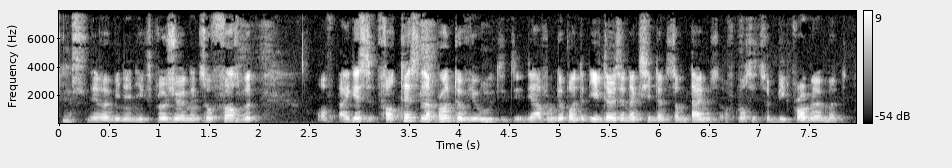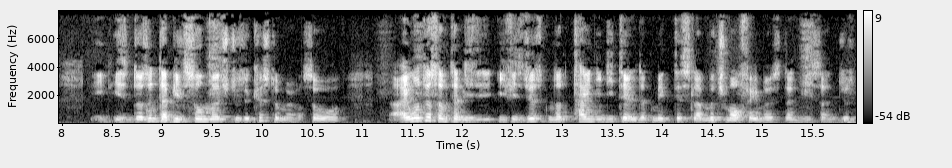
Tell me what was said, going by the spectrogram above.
yes. never been any explosion and so forth. But of, I guess for Tesla point of view, they are from the point that if there is an accident, sometimes, of course, it's a big problem, but it, it doesn't appeal so much to the customer. So I wonder sometimes if it's just not tiny detail that make Tesla much more famous than Nissan. Just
